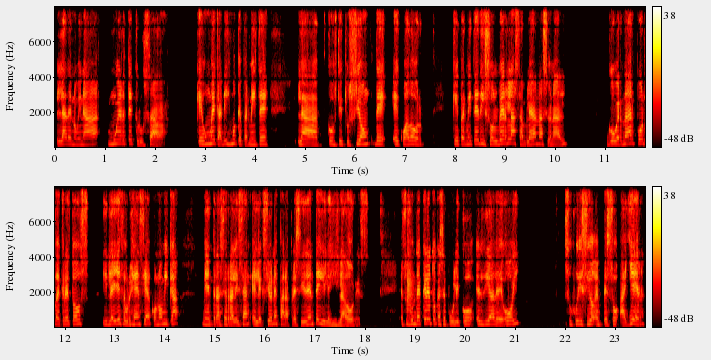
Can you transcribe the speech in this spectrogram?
la denominada muerte cruzada, que es un mecanismo que permite la constitución de Ecuador, que permite disolver la Asamblea Nacional gobernar por decretos y leyes de urgencia económica mientras se realizan elecciones para presidente y legisladores. Eso fue un decreto que se publicó el día de hoy. Su juicio empezó ayer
